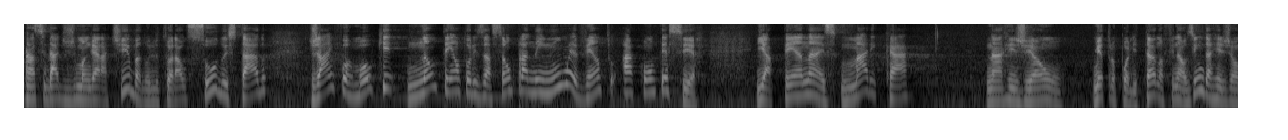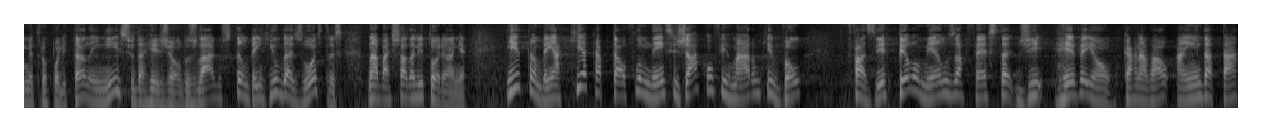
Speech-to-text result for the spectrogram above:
A cidade de Mangaratiba, no litoral sul do estado, já informou que não tem autorização para nenhum evento acontecer. E apenas Maricá, na região metropolitana, finalzinho da região metropolitana, início da região dos lagos, também Rio das Ostras, na Baixada Litorânea. E também aqui a capital fluminense já confirmaram que vão fazer pelo menos a festa de Réveillon. Carnaval ainda está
